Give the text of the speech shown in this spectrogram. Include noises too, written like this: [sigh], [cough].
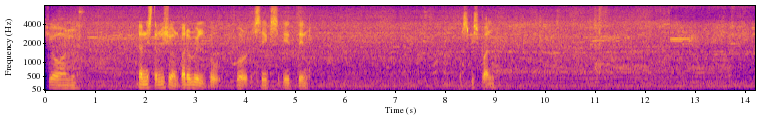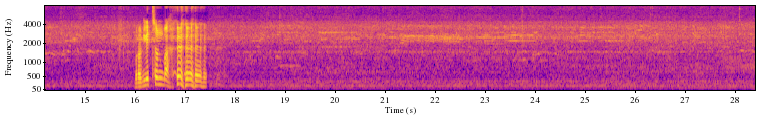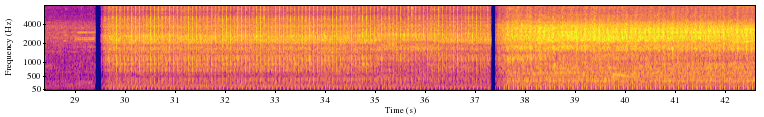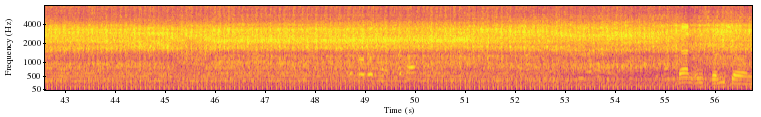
installation dan installation paddle wheel 2 4 6 18 speed span Murag litson ba? [laughs] Ayan, installation.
